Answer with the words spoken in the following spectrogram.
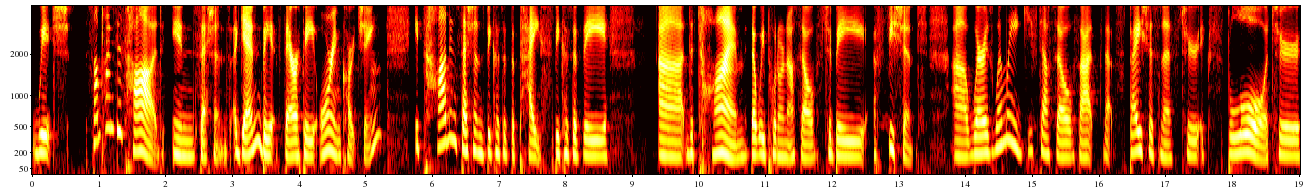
which sometimes is hard in sessions. Again, be it therapy or in coaching. It's hard in sessions because of the pace, because of the uh, the time that we put on ourselves to be efficient. Uh, whereas when we gift ourselves that that spaciousness to explore, to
